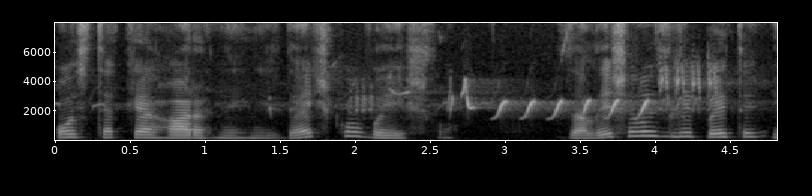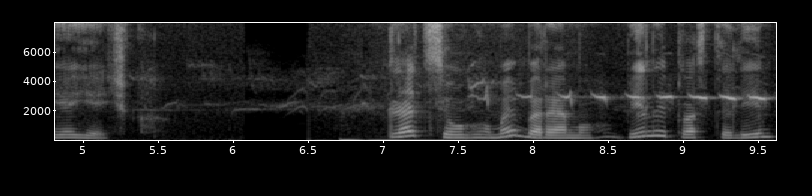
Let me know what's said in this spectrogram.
Ось таке гарне гніздечко вийшло. Залишилось зліпити яєчка. Для цього ми беремо білий пластилін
